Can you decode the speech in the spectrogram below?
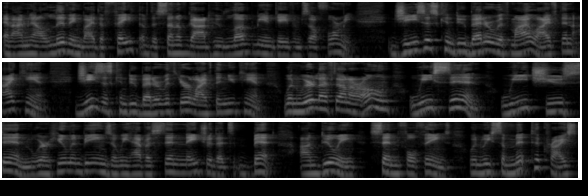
and I'm now living by the faith of the Son of God who loved me and gave himself for me. Jesus can do better with my life than I can. Jesus can do better with your life than you can. When we're left on our own, we sin. We choose sin. We're human beings and we have a sin nature that's bent on doing sinful things. When we submit to Christ,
